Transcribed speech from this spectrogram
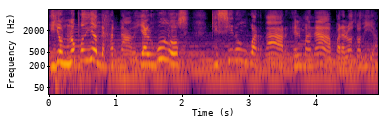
Y ellos no podían dejar nada. Y algunos quisieron guardar el maná para el otro día.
